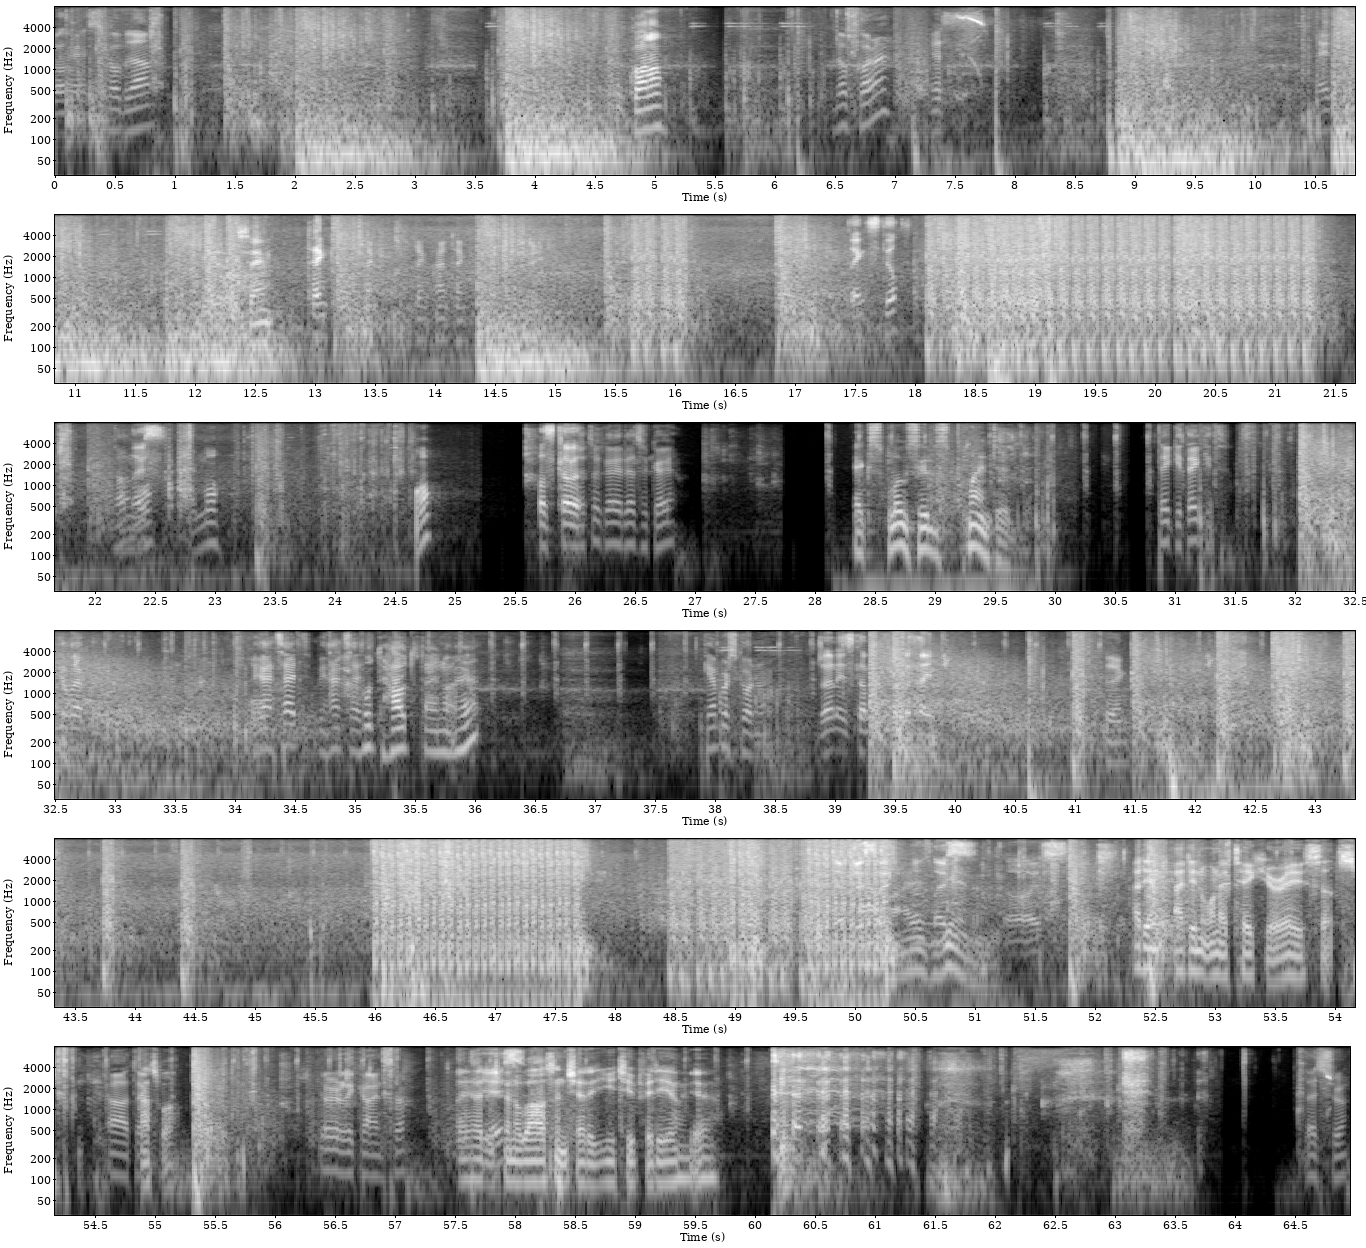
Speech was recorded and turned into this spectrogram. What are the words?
bra. Okay, scope down. Corner. No corner. Yes. Nailed Yeah, same. Tank. Tank. Tank. Tank. Tank. Tank still. No, Nice. One more. More. Let's cover. That's okay, that's okay. Explosives planted. Take it, take it. Take the weapon. Behind side, behind side. How, how did I not hit? Camper's corner. Johnny is coming from behind. Tank. And this side. Allies Nice. Nice. I didn't. I didn't want to take your ace. That's Ah, thank that's well. You're really kind, sir. I heard Yes. it's been a while since you had a YouTube video. Yeah. That's true.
